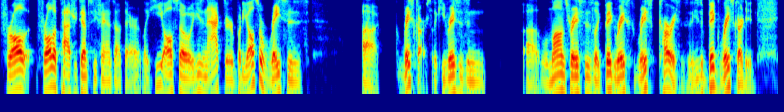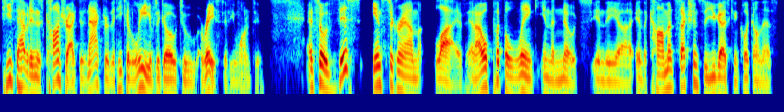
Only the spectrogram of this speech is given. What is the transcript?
for all for all the Patrick Dempsey fans out there, like he also he's an actor, but he also races uh, race cars. Like he races in uh, Le Mans races, like big race race car races. He's a big race car dude. He used to have it in his contract as an actor that he could leave to go to a race if he wanted to. And so this Instagram live, and I will put the link in the notes in the uh, in the comments section so you guys can click on this.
